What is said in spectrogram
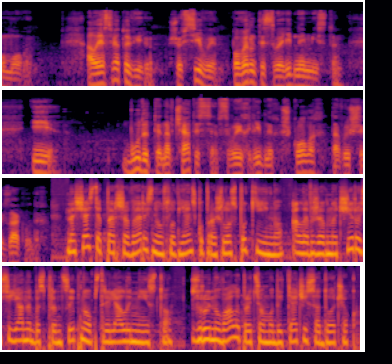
умови. Але я свято вірю, що всі ви повернетесь своє рідне місто і будете навчатися в своїх рідних школах та вищих закладах. На щастя, 1 вересня у Слов'янську пройшло спокійно, але вже вночі росіяни безпринципно обстріляли місто. Зруйнували при цьому дитячий садочок.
